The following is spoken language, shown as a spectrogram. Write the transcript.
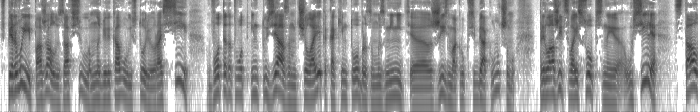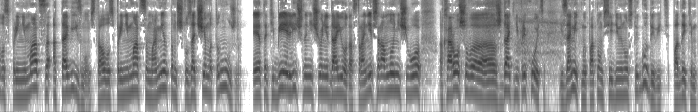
Впервые, пожалуй, за всю многовековую историю России вот этот вот энтузиазм человека каким-то образом изменить э, жизнь вокруг себя к лучшему, приложить свои собственные усилия, стал восприниматься атовизмом, стал восприниматься моментом, что зачем это нужно это тебе лично ничего не дает, а стране все равно ничего хорошего э, ждать не приходится. И заметь, мы потом все 90-е годы ведь под этим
